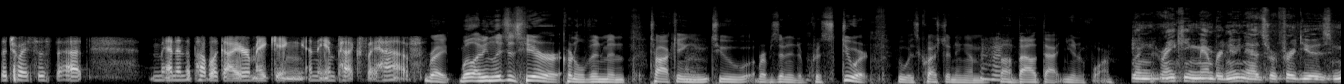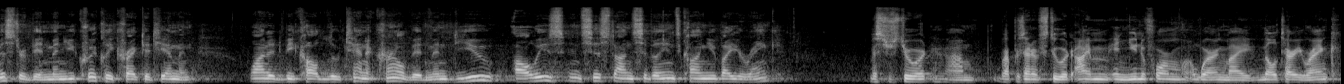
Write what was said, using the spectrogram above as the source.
the choices that men in the public eye are making and the impacts they have. Right. Well, I mean, let's just hear Colonel Vindman talking to Representative Chris Stewart, who was questioning him mm-hmm. about that uniform. When Ranking Member Nunes referred to you as Mr. Vindman, you quickly corrected him and wanted to be called Lieutenant Colonel Vindman. Do you always insist on civilians calling you by your rank? Mr. Stewart, um, Representative Stewart, I'm in uniform wearing my military rank.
